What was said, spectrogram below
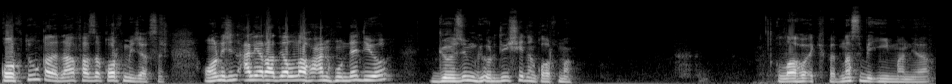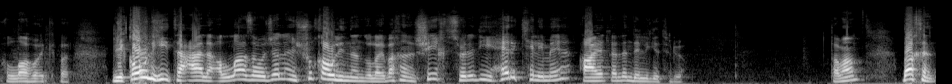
korktuğun kadar daha fazla korkmayacaksın. Onun için Ali radıyallahu anhu ne diyor? Gözüm gördüğü şeyden korkmam. Allahu Ekber. Nasıl bir iman ya? Allahu Ekber. Li kavlihi Teala Allah Azze ve Celle'nin şu kavlinden dolayı bakın şeyh söylediği her kelimeye ayetlerden delil getiriyor. Tamam. Bakın.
